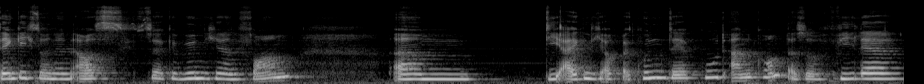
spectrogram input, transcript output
denke ich, so eine außergewöhnliche Form, ähm, die eigentlich auch bei Kunden sehr gut ankommt. Also viele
